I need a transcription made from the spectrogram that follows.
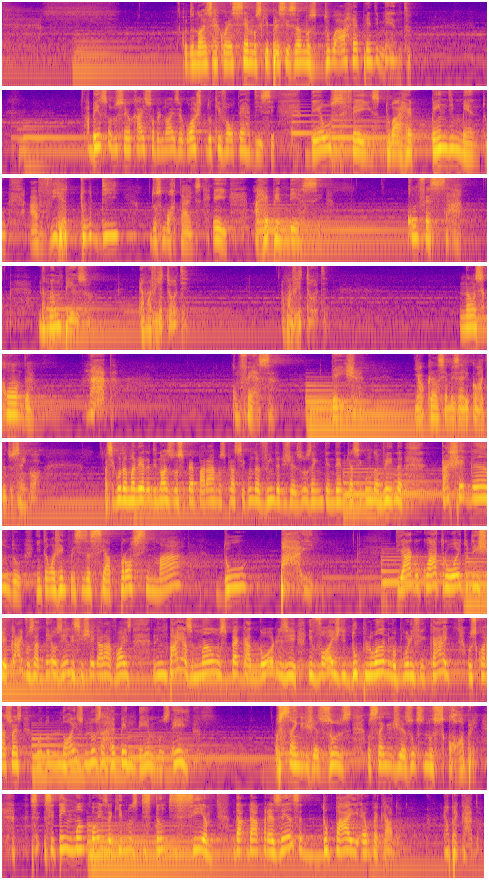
Quando nós reconhecemos que precisamos do arrependimento, a bênção do Senhor cai sobre nós. Eu gosto do que Voltaire disse: Deus fez do arrependimento a virtude dos mortais. Ei, arrepender-se, confessar, não é um peso, é uma virtude. É uma virtude. Não esconda nada. Confessa, deixa e alcance a misericórdia do Senhor. A segunda maneira de nós nos prepararmos para a segunda vinda de Jesus é entendendo que a segunda vinda está chegando. Então a gente precisa se aproximar do Pai. Tiago 4,8 diz: Chegai-vos a Deus, e Ele se chegará a vós. Limpai as mãos, pecadores, e, e vós de duplo ânimo, purificai os corações. Quando nós nos arrependemos, ei, o sangue de Jesus, o sangue de Jesus nos cobre. Se, se tem uma coisa que nos distancia da, da presença do Pai, é o pecado. É o pecado.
